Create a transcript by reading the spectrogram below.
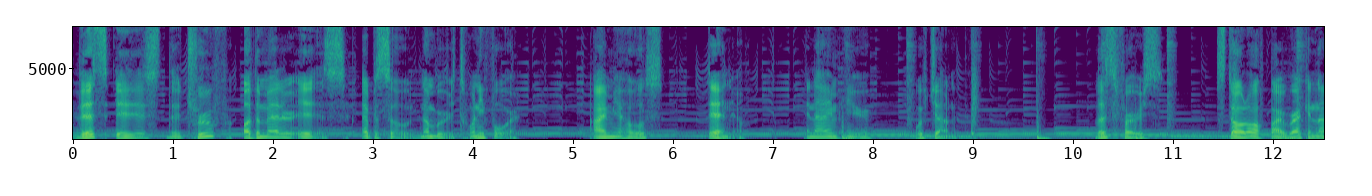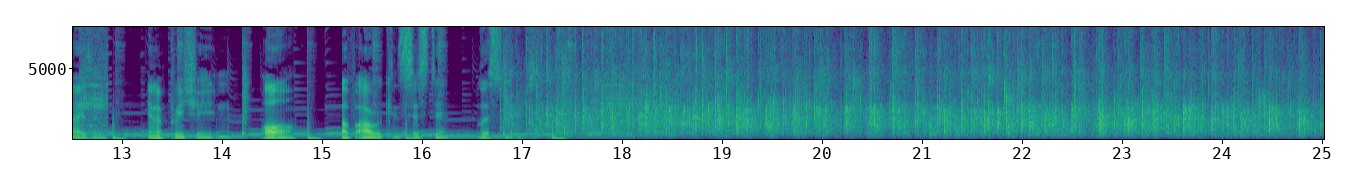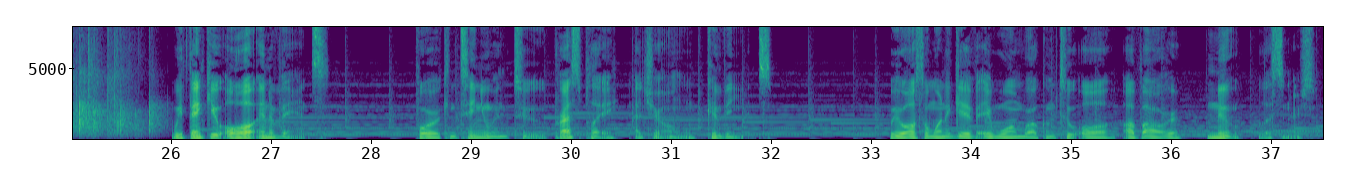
This is The Truth of the Matter Is, episode number 24. I'm your host, Daniel, and I'm here with Jonathan. Let's first start off by recognizing and appreciating all of our consistent listeners. We thank you all in advance for continuing to press play at your own convenience. We also want to give a warm welcome to all of our new listeners.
